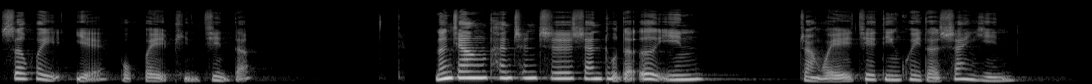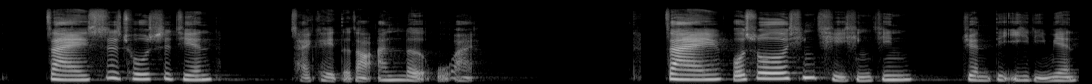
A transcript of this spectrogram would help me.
社会也不会平静的。能将贪嗔痴三毒的恶因转为戒定慧的善因，在世出世间，才可以得到安乐无碍。在《佛说兴起行经》卷第一里面，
